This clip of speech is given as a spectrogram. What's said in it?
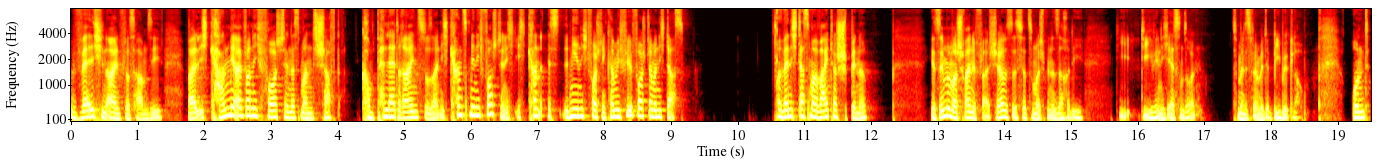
welchen Einfluss haben sie? Weil ich kann mir einfach nicht vorstellen, dass man es schafft, komplett rein zu sein. Ich kann es mir nicht vorstellen. Ich, ich kann es mir nicht vorstellen. Ich kann mir viel vorstellen, aber nicht das. Und wenn ich das mal weiter spinne, jetzt nehmen wir mal Schweinefleisch, ja, das ist ja zum Beispiel eine Sache, die, die, die wir nicht essen sollen. Zumindest wenn wir der Bibel glauben. Und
